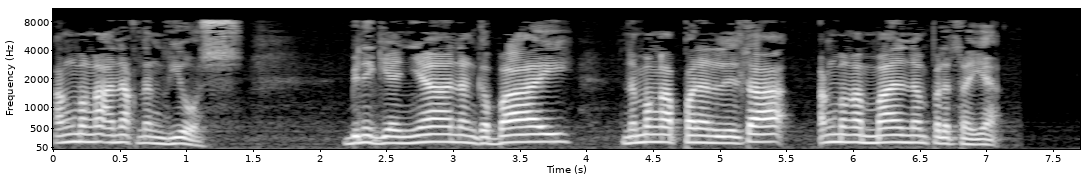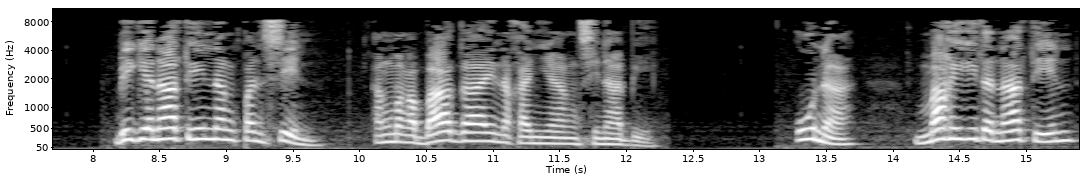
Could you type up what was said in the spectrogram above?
ang mga anak ng Diyos. Binigyan niya ng gabay ng mga pananalita ang mga mananampalataya. Bigyan natin ng pansin ang mga bagay na kanyang sinabi. Una, makikita natin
